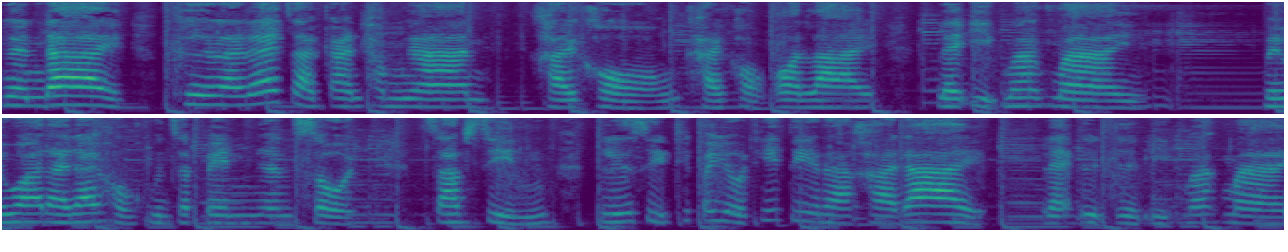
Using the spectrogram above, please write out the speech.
เงินได้ คือรายได้จากการทำงาน ขายของ ขายของออนไลน์ และอีกมากมาย ไม่ว่ารายได้ของคุณจะเป็นเงินสด ทรัพย์สิน หรือสิทธิประโยชน์ที่ตีราคาได้ และอื่นๆอีกมากมาย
